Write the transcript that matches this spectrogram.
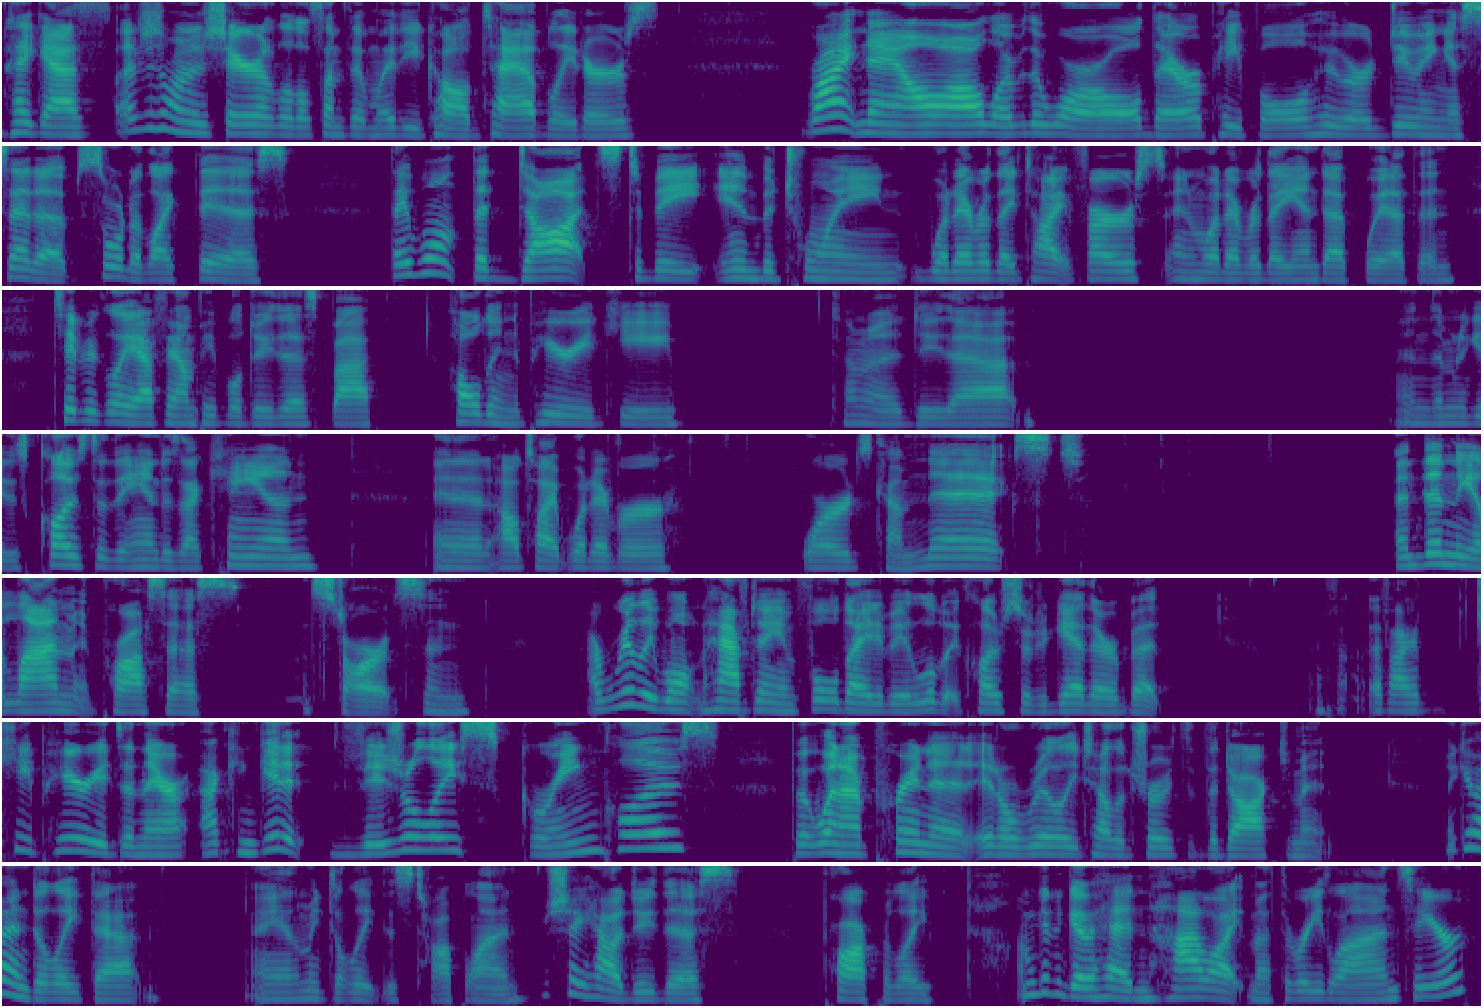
Hey guys, I just wanted to share a little something with you called tab leaders. Right now, all over the world, there are people who are doing a setup sort of like this. They want the dots to be in between whatever they type first and whatever they end up with. And typically, I found people do this by holding the period key. So I'm going to do that. And I'm going to get as close to the end as I can. And I'll type whatever words come next and then the alignment process starts. And I really want half day and full day to be a little bit closer together, but if, if I keep periods in there, I can get it visually screen close, but when I print it, it'll really tell the truth of the document. Let me go ahead and delete that. And let me delete this top line. I'll show you how to do this properly. I'm going to go ahead and highlight my three lines here.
